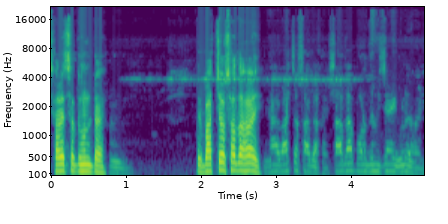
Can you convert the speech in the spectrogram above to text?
সাড়ে সাত ঘণ্টা? এর বাচ্চাও সাদা হয়? হ্যাঁ বাচ্চা সাদা হয়। সাদা পর্দা ভিজা এগুলো হয়।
